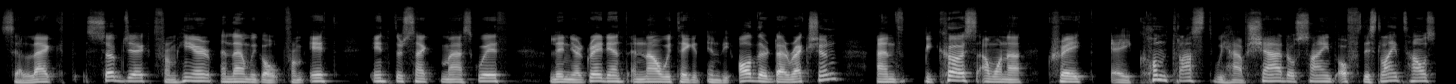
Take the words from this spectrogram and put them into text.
select subject from here, and then we go from it, intersect mask with, linear gradient, and now we take it in the other direction and because I want to create a contrast, we have shadow side of this lighthouse,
